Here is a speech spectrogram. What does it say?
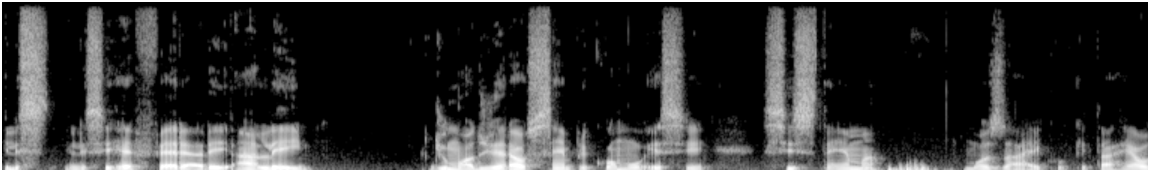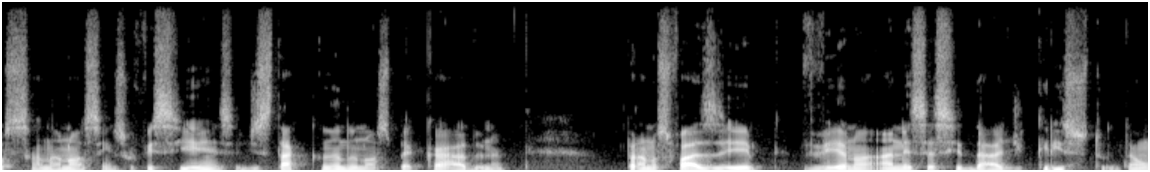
ele, ele se refere à lei, de um modo geral, sempre como esse sistema mosaico que está realçando a nossa insuficiência, destacando o nosso pecado, né? para nos fazer ver a necessidade de Cristo. Então,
